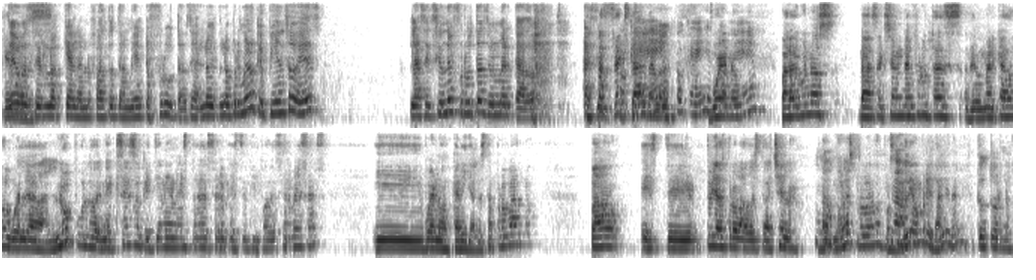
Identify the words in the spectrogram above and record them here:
Debo decirlo que al olfato también, fruta. O sea, lo, primero que pienso es la sección de frutas de un mercado. Así. bueno, para algunos la sección de frutas de un mercado huele al lúpulo en exceso que tienen este tipo de cervezas. Y bueno, Cari ya lo está probando. Pau, este, tú ya has probado esta chela. ¿No, ¿No la has probado? Pues dale, hombre, dale, dale. Tu turno.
